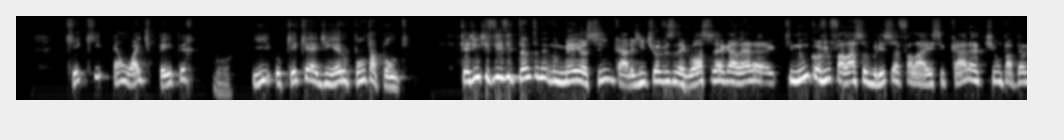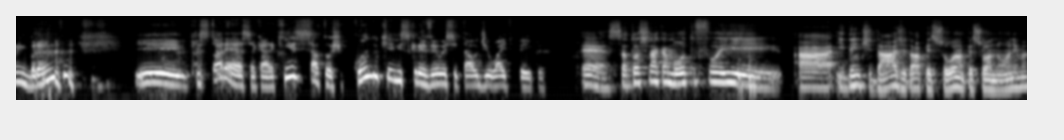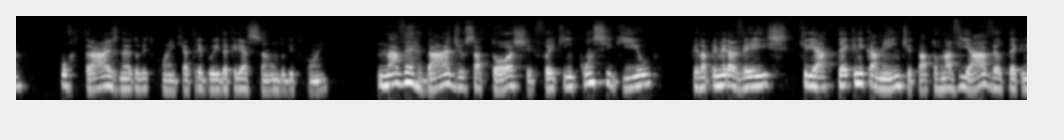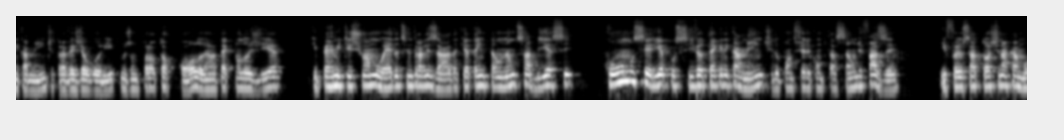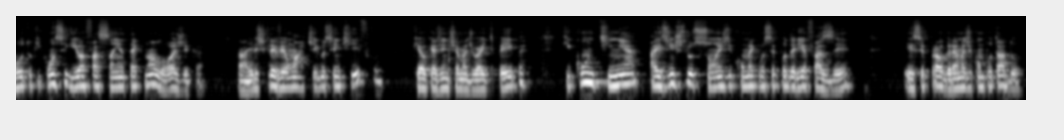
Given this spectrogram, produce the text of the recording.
que, que é um white paper? Boa e o que, que é dinheiro ponto a ponto. Porque a gente vive tanto no meio assim, cara, a gente ouve os negócios e a galera que nunca ouviu falar sobre isso vai falar: ah, esse cara tinha um papel em branco. e que história é essa, cara? Quem é esse Satoshi? Quando que ele escreveu esse tal de white paper? É, Satoshi Nakamoto foi a identidade da pessoa, uma pessoa anônima, por trás né, do Bitcoin, que é atribuída à criação do Bitcoin. Na verdade, o Satoshi foi quem conseguiu, pela primeira vez, criar tecnicamente, tá? tornar viável tecnicamente, através de algoritmos, um protocolo, né? uma tecnologia que permitisse uma moeda descentralizada que até então não sabia-se como seria possível tecnicamente, do ponto de vista de computação, de fazer. E foi o Satoshi Nakamoto que conseguiu a façanha tecnológica. Tá? Ele escreveu um artigo científico que é o que a gente chama de white paper, que continha as instruções de como é que você poderia fazer esse programa de computador.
